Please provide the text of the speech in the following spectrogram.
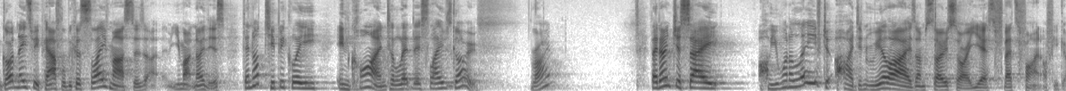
God needs to be powerful because slave masters, uh, you might know this, they're not typically inclined to let their slaves go, right? They don't just say, Oh, you want to leave? Oh, I didn't realize. I'm so sorry. Yes, that's fine. Off you go.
